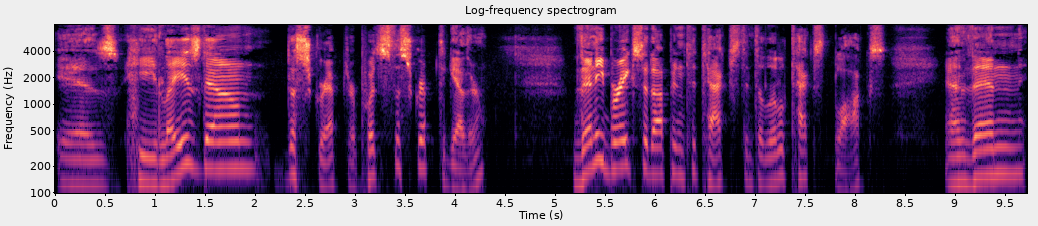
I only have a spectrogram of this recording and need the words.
is he lays down the script or puts the script together. Then he breaks it up into text, into little text blocks, and then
